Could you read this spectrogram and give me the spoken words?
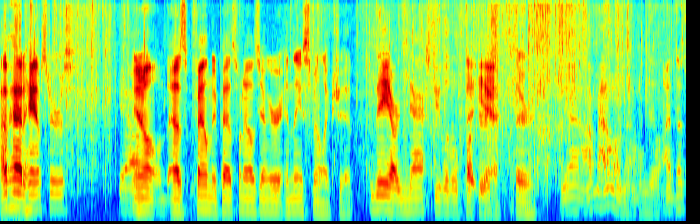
I've had hamsters, Yeah, you know, as family pets when I was younger, and they smell like shit. they are nasty little fuckers. yeah, they're. yeah, I'm out on that whole deal. I, that's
